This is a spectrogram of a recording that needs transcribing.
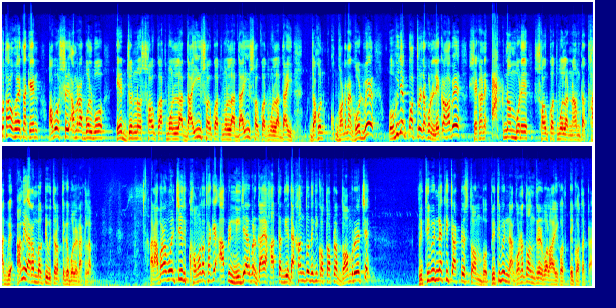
কোথাও হয়ে থাকেন, অবশ্যই আমরা বলব, এর জন্য শওকত মোল্লা দায়ী, শওকত মোল্লা দায়ী, শওকত মোল্লা দায়ী। যখন ঘটনা ঘটবে, অভিযোগপত্র যখন লেখা হবে, সেখানে এক নম্বরে শওকত মোল্লার নামটা থাকবে। আমি আরামবাগ টিভির তরফ থেকে বলে রাখলাম। আর আবারও বলছি, যদি ক্ষমতা থাকে, আপনি নিজে একবার গায়ে হাতটা দিয়ে দেখান তো দেখি কত আপনার দম রয়েছে। পৃথিবীর নাকি চারটে স্তম্ভ? পৃথিবীর না, গণতন্ত্রের বলা হয় এই কথাটা।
